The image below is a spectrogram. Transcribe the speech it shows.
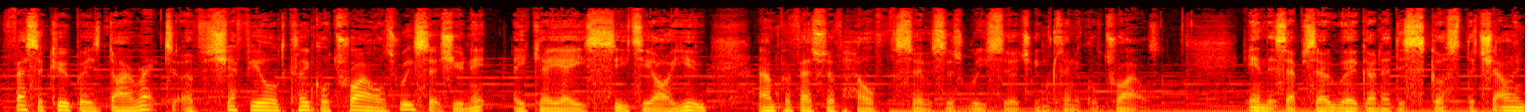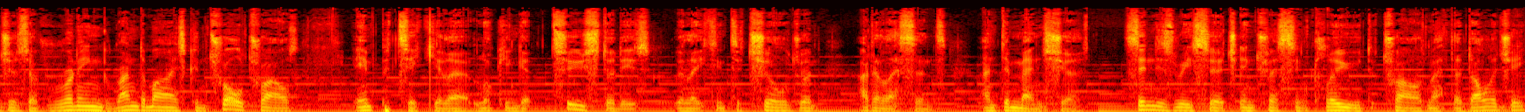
Professor Cooper is Director of Sheffield Clinical Trials Research Unit, aka CTRU, and Professor of Health Services Research in Clinical Trials. In this episode, we're going to discuss the challenges of running randomized controlled trials, in particular looking at two studies relating to children, adolescents and dementia. Cindy's research interests include trials methodology,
